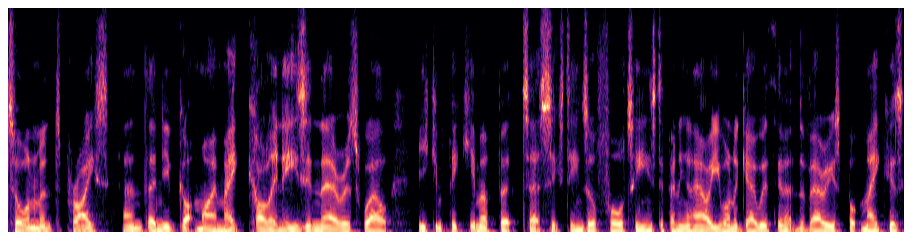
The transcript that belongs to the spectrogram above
tournament price. And then you've got my mate Collin, he's in there as well. You can pick him up at uh, 16s or 14s, depending on how you want to go with him at the various bookmakers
